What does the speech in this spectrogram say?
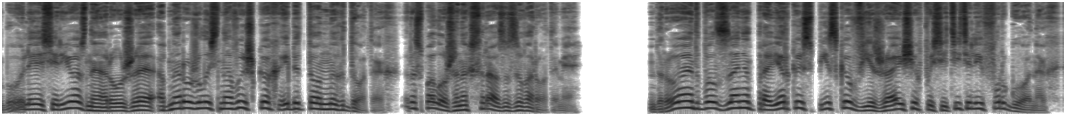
Более серьезное оружие обнаружилось на вышках и бетонных дотах, расположенных сразу за воротами. Дроид был занят проверкой списков въезжающих посетителей в фургонах,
